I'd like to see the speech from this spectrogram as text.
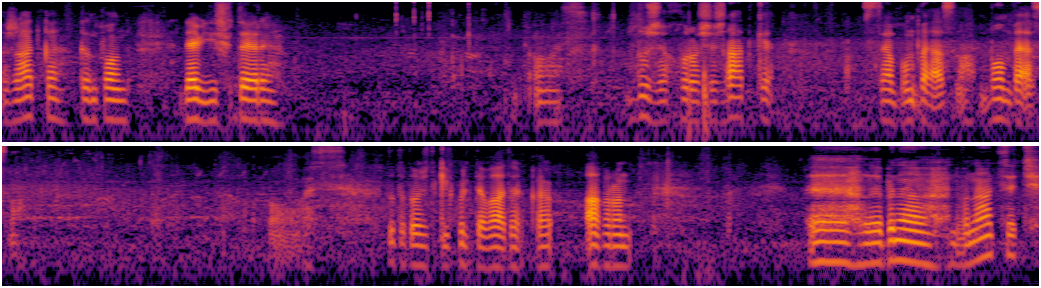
жатка, конфон 9,4. Ось. Дуже хороші жатки. Все бомбезно, бомбезно. Ось. Тут теж такий культиватор агрон. Е, глибина 12,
